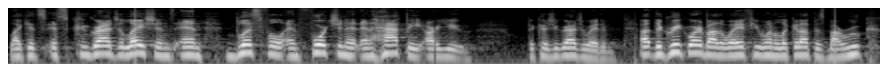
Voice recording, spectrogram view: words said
Like it's, it's congratulations and blissful and fortunate and happy are you because you graduated. Uh, the Greek word, by the way, if you want to look it up, is baruch,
